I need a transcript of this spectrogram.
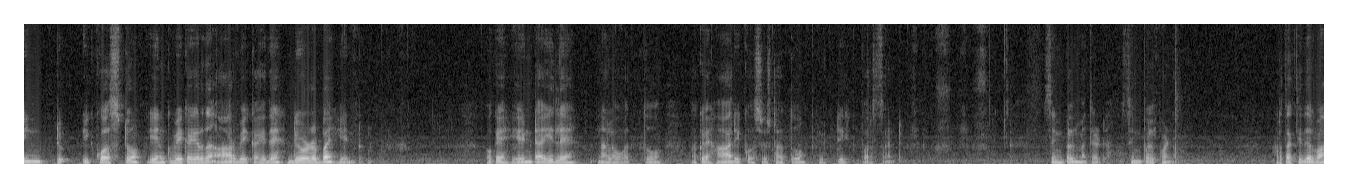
into equals to ಏನಕ್ಕೆ ಬೇಕಾಗಿರೋದು? ಆರು ಬೇಕಾಗಿದೆ ಡಿವೈಡೆಡ್ ಬೈ ಎಂಟು. ಓಕೆ, ಎಂಟು ಐದಲೇ ನಲವತ್ತು. ಓಕೆ, ಆರ್ ಈಕ್ವಲ್ಸ್ ಎಷ್ಟಾಯ್ತು fifty percent. Simple method, simple fund. ಅರ್ಥ ಆಗ್ತಿದೆಯಲ್ವಾ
